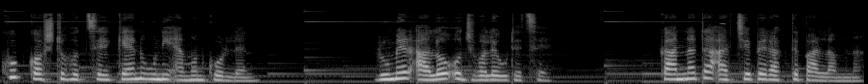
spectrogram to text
খুব কষ্ট হচ্ছে কেন উনি এমন করলেন। রুমের আলো ও জ্বলে উঠেছে। কান্নাটা আর চেপে রাখতে পারলাম না।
